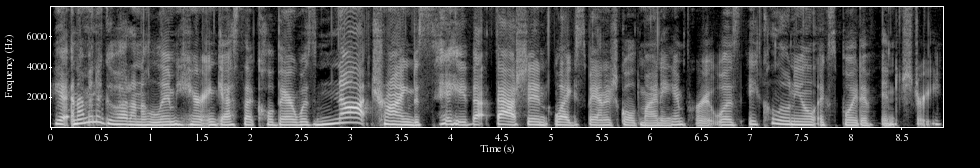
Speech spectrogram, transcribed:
Yeah, and I'm going to go out on a limb here and guess that Colbert was not trying to say that fashion, like Spanish gold mining in Peru, was a colonial exploitive industry.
